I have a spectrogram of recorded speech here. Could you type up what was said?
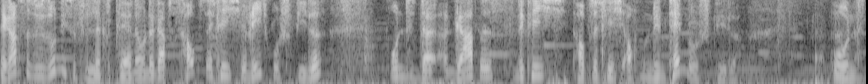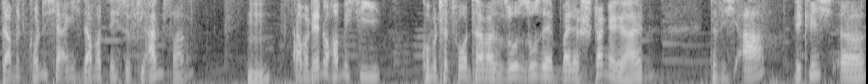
da gab es ja sowieso nicht so viele Let's Player, ne? Und da gab es hauptsächlich Retro-Spiele und da gab es wirklich hauptsächlich auch Nintendo-Spiele. Und damit konnte ich ja eigentlich damals nicht so viel anfangen. Hm. Aber dennoch haben mich die Kommentatoren teilweise so, so sehr bei der Stange gehalten, dass ich A, wirklich äh,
